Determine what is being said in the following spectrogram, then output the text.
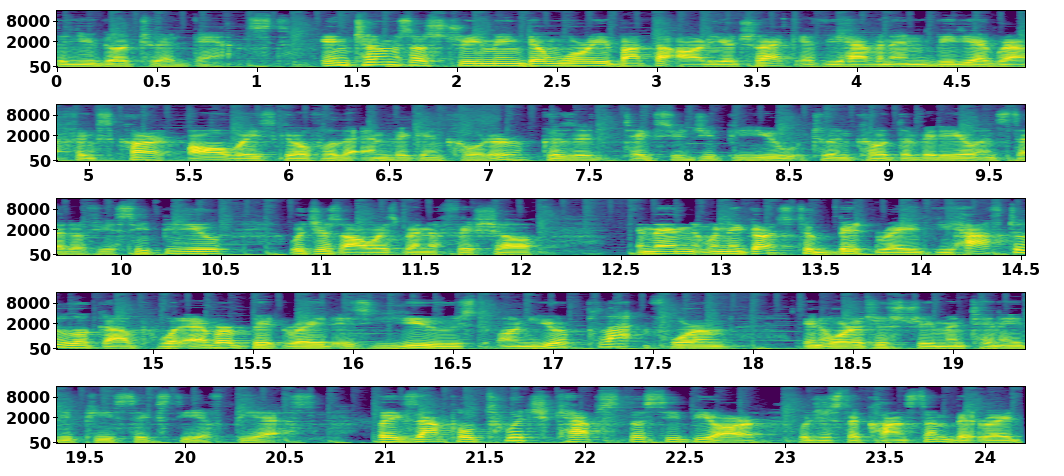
that you go to advanced. In terms of streaming, don't worry about the audio track. If you have an NVIDIA graphics card, always go for the NVENC encoder because it takes your GPU to encode the video instead of your CPU, which is always beneficial. And then when it regards to bitrate, you have to look up whatever bitrate is used on your platform in order to stream in 1080p 60 FPS. For example, Twitch caps the CBR, which is the constant bitrate,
